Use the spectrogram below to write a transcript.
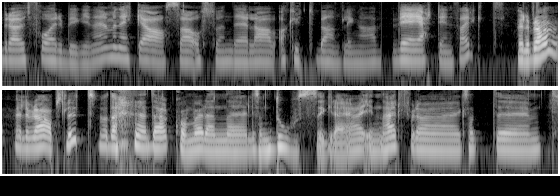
bra ut forebyggende, men er ikke ASA også en del av akuttbehandlinga ved hjerteinfarkt? Veldig bra, veldig bra, absolutt. Og da, da kommer den eh, liksom, dosegreia inn her. For da, eh,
